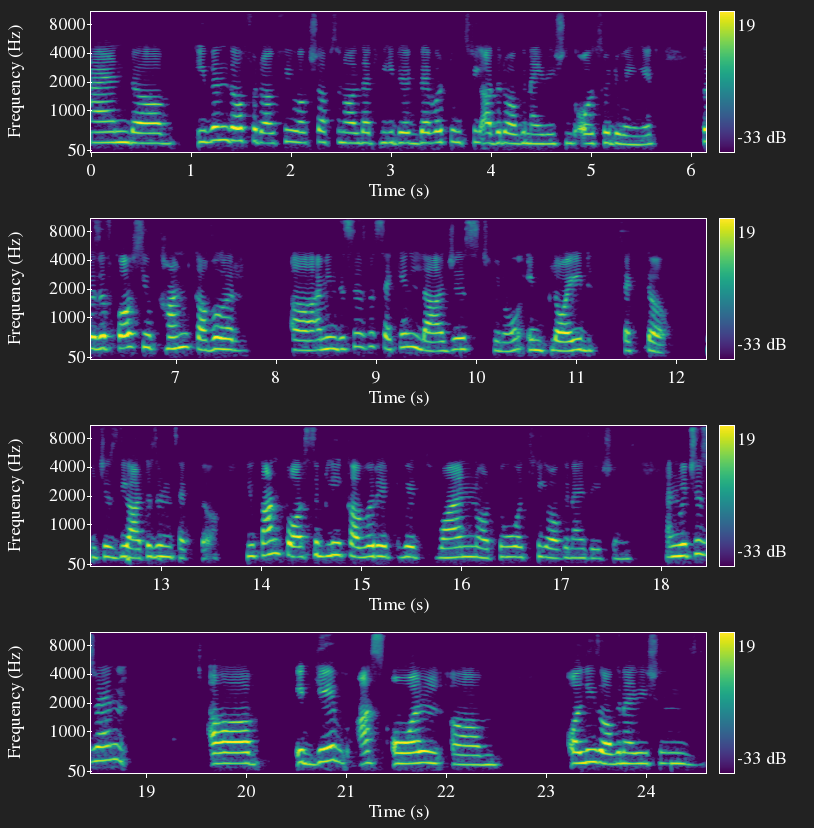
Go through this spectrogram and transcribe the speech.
And uh, even the photography workshops and all that we did there were two three other organizations also doing it. Because of course you can't cover uh, i mean this is the second largest you know employed sector which is the artisan sector. You can't possibly cover it with one or two or three organizations, and which is when uh, it gave us all um, all these organizations,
